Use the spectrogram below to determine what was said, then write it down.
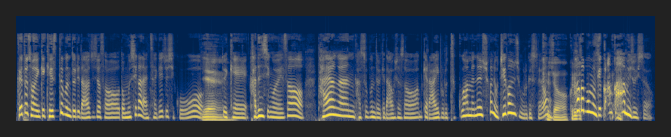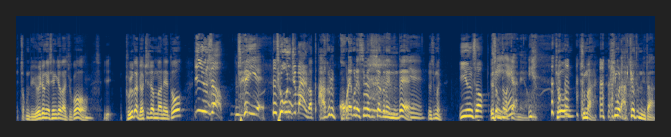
그래도 저희 이렇게 게스트분들이 나와 주셔서 너무 시간 알차게 해 주시고 예. 또 이렇게 가든 싱어에서 다양한 가수분들 이렇게 나오셔서 함께 라이브로 듣고 하면은 시간이 어떻게 가는지 모르겠어요. 그죠. 그리고 하다 보면 이렇게 깜깜해져 있어요. 조금 더 요령이 생겨가지고 음. 이, 불과 몇 주 전만 해도 이윤석 최희의 좋은 주말 막 악을 고래고래 쓰면서 시작을 했는데 예. 요즘은 이윤석 최희의? 안 해요. 좋은 주말 힘을 아껴둡니다.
